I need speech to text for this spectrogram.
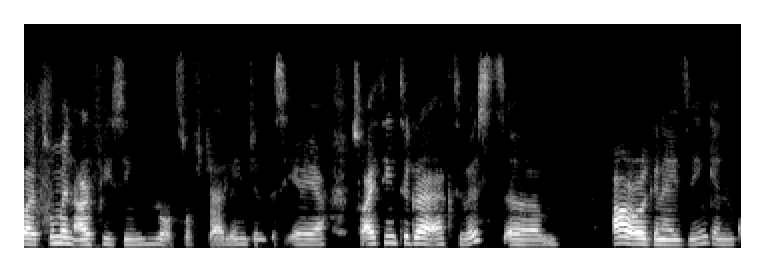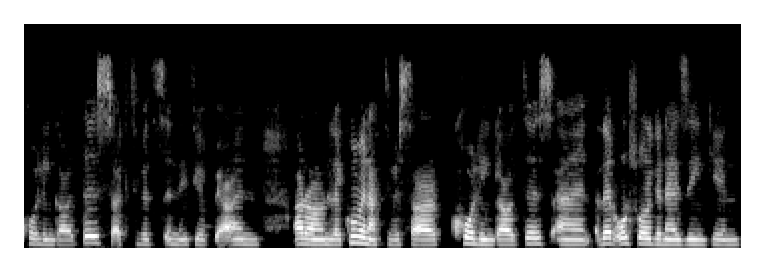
but women are facing lots of challenge in this area. So i think Tigray activists um, are organizing and calling out this. Activists in Ethiopia and around like women activists are calling out this and they're also organizing in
